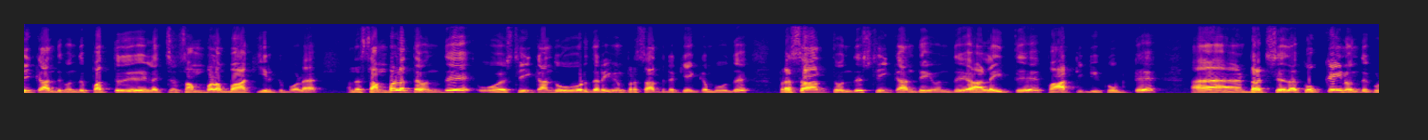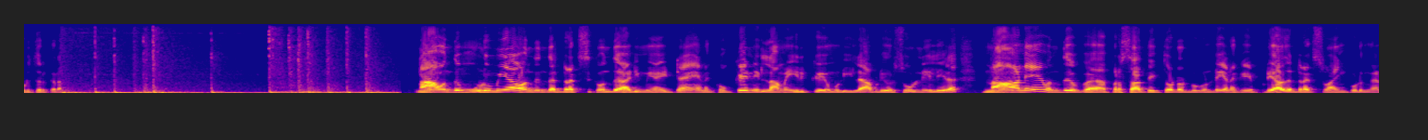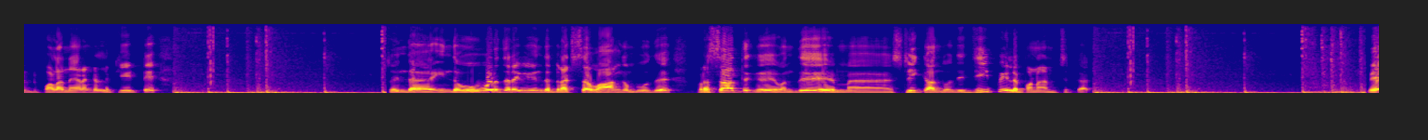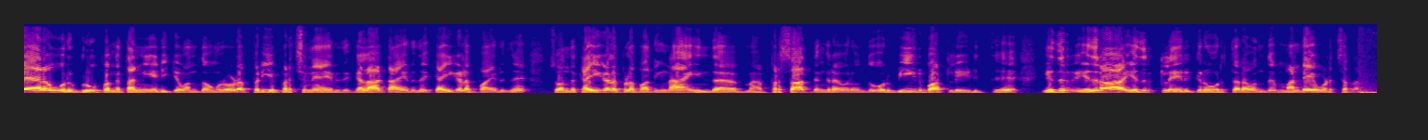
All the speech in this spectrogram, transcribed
ஸ்ரீகாந்துக்கு வந்து பத்து லட்சம் சம்பளம் பாக்கி இருக்கு போல். அந்த சம்பளத்தை வந்து ஸ்ரீகாந்த் ஒவ்வொரு தடவையும் பிரசாத்திட்ட கேட்கும்போது பிரசாத் வந்து ஸ்ரீகாந்தை வந்து அழைத்து பார்ட்டிக்கு கூப்பிட்டு ட்ரக்ஸ் ஏதாவது கொக்கைன் வந்து கொடுத்துருக்குறாங்க நான் வந்து முழுமையாக வந்து இந்த ட்ரக்ஸுக்கு வந்து அடிமையாயிட்டேன். எனக்கு கொக்கைன் இல்லாமல் இருக்கவே முடியல. அப்படி ஒரு சூழ்நிலையில் நானே வந்து இப்போ பிரசாத்தை தொடர்பு கொண்டு எனக்கு எப்படியாவது ட்ரக்ஸ் வாங்கி கொடுங்கன்ட்டு பல நேரங்களில் கேட்டு ஸோ இந்த இந்த ஒவ்வொரு தடவையும் இந்த ட்ரக்ஸை வாங்கும்போது பிரசாத்துக்கு வந்து ஸ்ரீகாந்த் வந்து ஜிபேல பணம் அனுப்பிச்சிருக்காரு. வேற ஒரு குரூப் அங்கே தண்ணி அடிக்க வந்தவங்களோட பெரிய பிரச்சனை ஆயிருது. கலாட் ஆயிருது கைகலப்பாயிருது ஸோ அந்த கைகலப்பில் பார்த்தீங்கன்னா இந்த பிரசாத்துங்கிறவர் வந்து ஒரு பீர் பாட்டிலை எடுத்து எதிர் எதிரா எதிர்க்கில் இருக்கிற ஒருத்தரை வந்து மண்டையை உடைச்சிடுறாரு.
